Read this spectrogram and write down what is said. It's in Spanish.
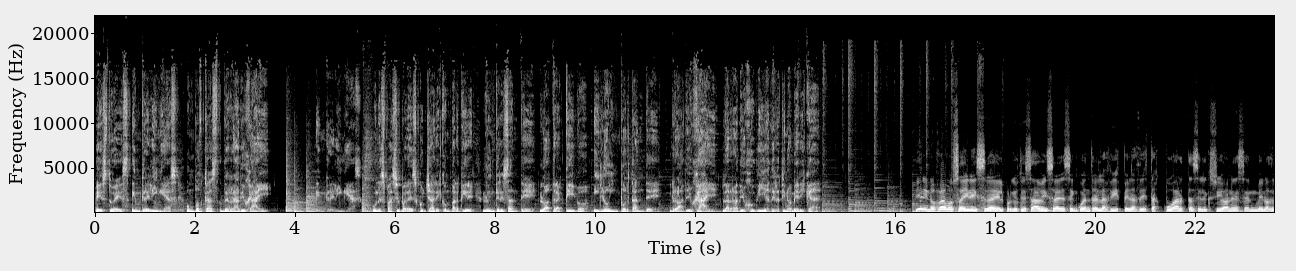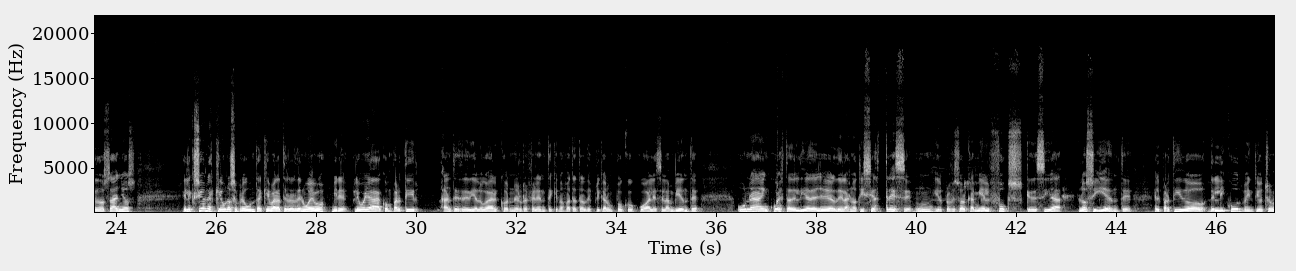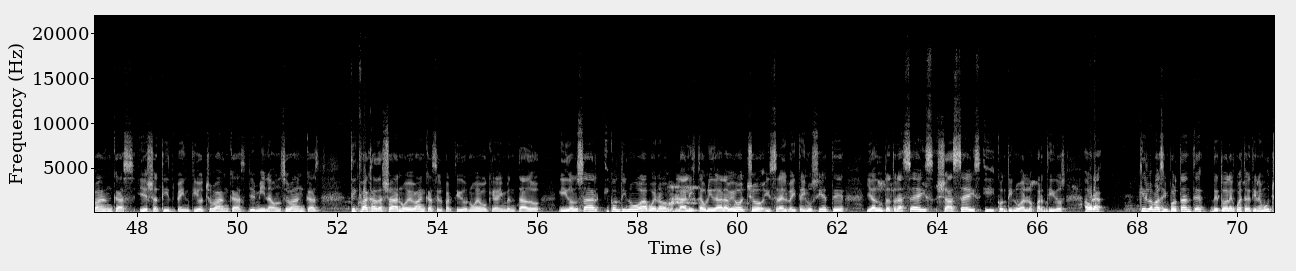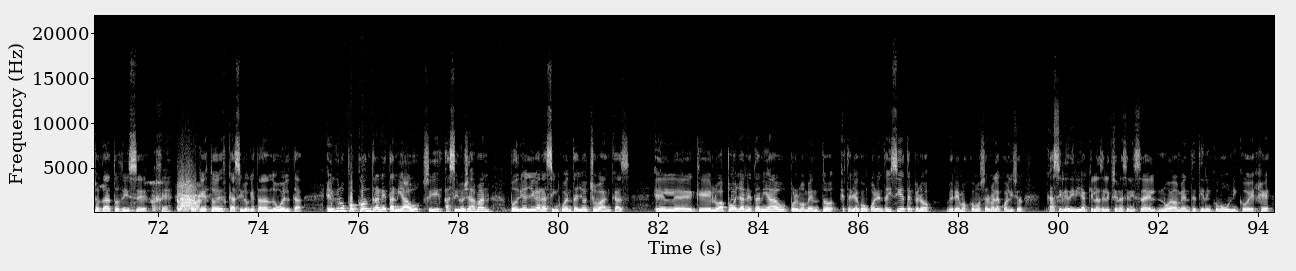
Esto es Entre líneas, un podcast de Radio High. Entre líneas, un espacio para escuchar y compartir lo interesante, lo atractivo y lo importante. Radio High, la radio judía de Latinoamérica. Bien, y nos vamos a ir a Israel, porque usted sabe, Israel se encuentra en las vísperas de estas cuartas elecciones en menos de dos años. Elecciones que uno se pregunta qué van a tener de nuevo. Mire, le voy a compartir, antes de dialogar con el referente que nos va a tratar de explicar un poco cuál es el ambiente, una encuesta del día de ayer de las noticias 13 y el profesor Camiel Fuchs que decía lo siguiente. El partido del Likud, 28 bancas, Yeshatid, 28 bancas, Yemina, 11 bancas, Tikva Hadashah, 9 bancas, el partido nuevo que ha inventado Guidon Sar, y continúa, bueno, la lista Unida Árabe 8, Israel Beiteinu 7, Yaduta Torah 6, Ya 6, y continúan los partidos. Ahora, ¿qué es lo más importante de toda la encuesta, que tiene muchos datos? Dice porque esto es casi lo que está dando vuelta. El grupo contra Netanyahu, ¿sí? así lo llaman, podría llegar a 58 bancas. El eh, que lo apoya Netanyahu por el momento estaría con 47, pero veremos cómo se arma la coalición. Casi les diría que las elecciones en Israel nuevamente tienen como único eje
